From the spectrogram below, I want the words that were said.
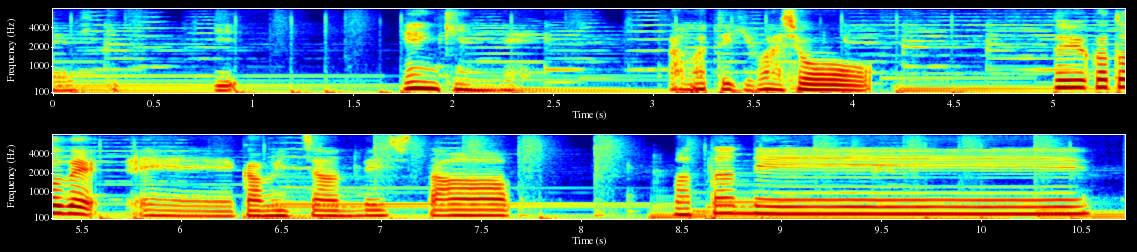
ー、引き続き元気にね、頑張っていきましょう。ということで、えー、ガミちゃんでした。またねー。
